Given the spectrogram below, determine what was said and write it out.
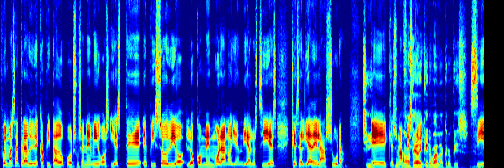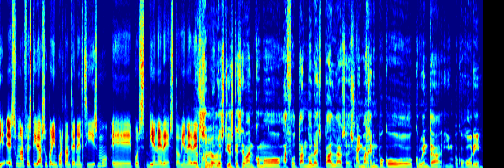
fue masacrado y decapitado por sus enemigos y este episodio lo conmemoran hoy en día los chiíes, que es el día de la Asura. Eh, que es una la batalla de Kerbala creo que es. Sí, es una festividad súper importante en el chiismo, pues viene de esto, viene de... Estos son los tíos que se van como azotando la espalda, o sea, es una imagen un poco cruenta y un poco gore.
